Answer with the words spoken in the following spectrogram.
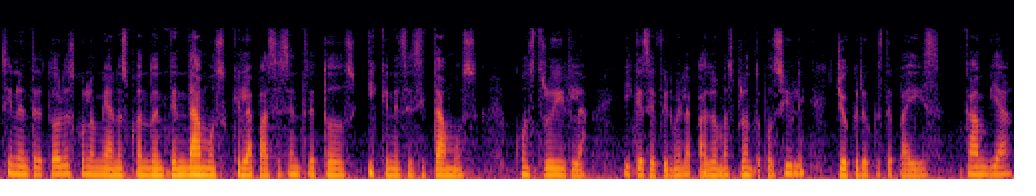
sino entre todos los colombianos cuando entendamos que la paz es entre todos y que necesitamos construirla y que se firme la paz lo más pronto posible, yo creo que este país cambia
